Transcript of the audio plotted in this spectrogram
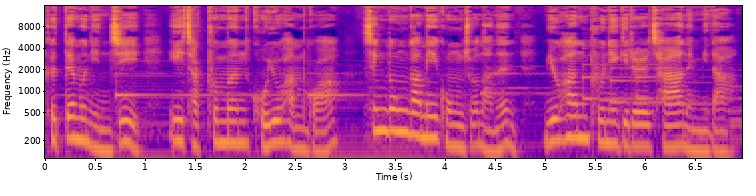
그 때문인지 이 작품은 고요함과 생동감이 공존하는 묘한 분위기를 자아냅니다.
